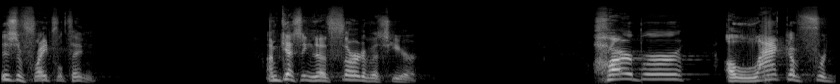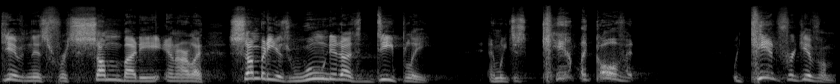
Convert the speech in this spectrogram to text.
This is a frightful thing. I'm guessing that a third of us here harbor a lack of forgiveness for somebody in our life. Somebody has wounded us deeply, and we just can't let go of it. We can't forgive them.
